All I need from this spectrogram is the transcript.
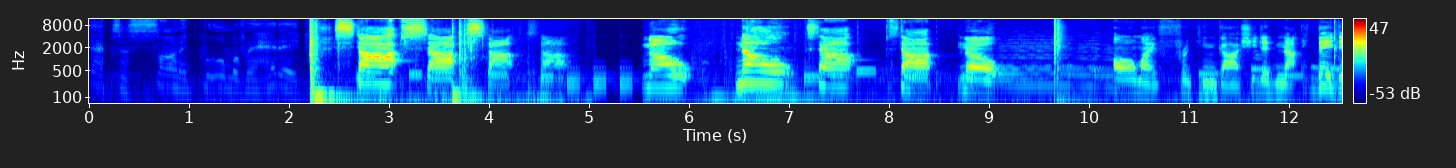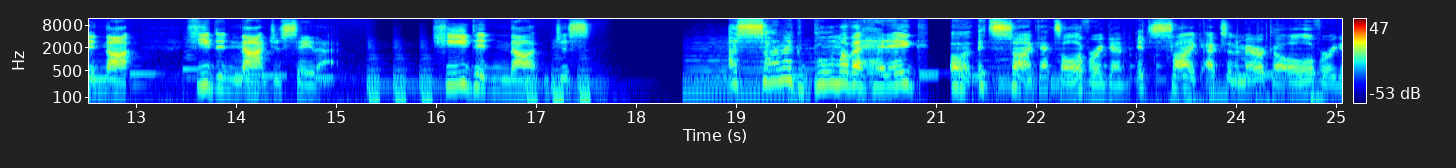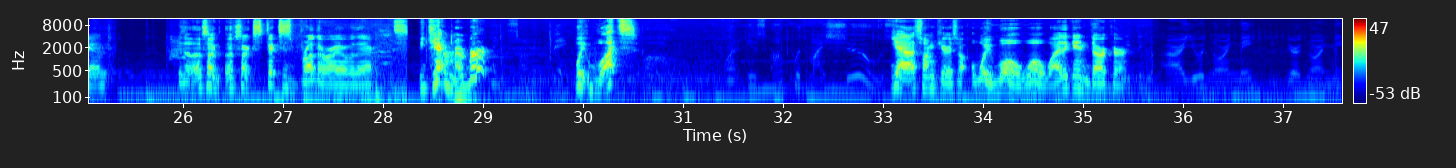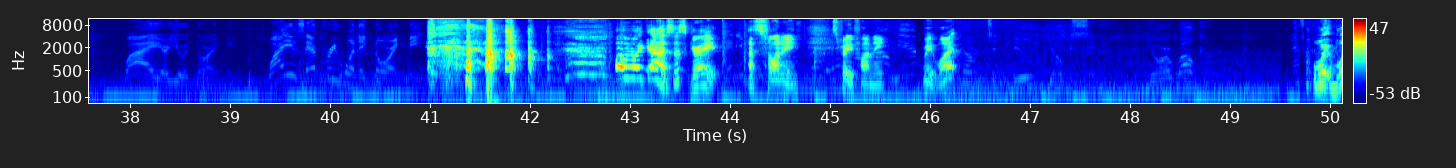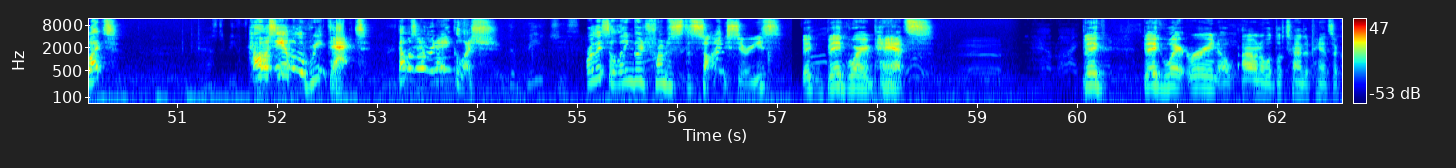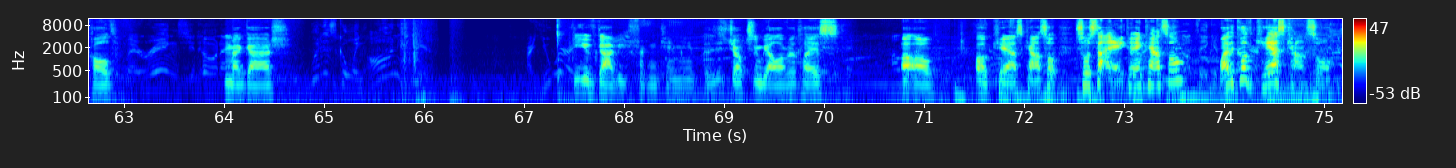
That's a sonic boom of a headache. Stop, stop, stop, stop. No. No. Stop. Stop. No. Oh my freaking gosh. He did not. They did not. He did not just say that. He did not just... A sonic boom of a headache? Oh, it's Sonic X all over again. It's Sonic X in America all over again. It looks like looks like Sticks' brother right over there. You can't remember? Wait, what? What is up with my? Yeah, that's what I'm curious about. Wait, whoa, whoa, why are they getting darker? Are you ignoring me? You're ignoring me. Why are you ignoring me? Why is everyone ignoring me? oh my gosh, that's great. That's funny. It's pretty funny. Wait, what? Welcome to How was he able to read that? That was never in English. Or at least a language from the Sonic series. Big, big wearing pants. Big, big wear- wearing, oh, I don't know what those kinds of pants are called. Oh my gosh. You've gotta be freaking kidding me. These jokes gonna be all over the place. Uh-oh. Oh, Chaos Council. So it's the Eggman Council? Why they called Chaos Council?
